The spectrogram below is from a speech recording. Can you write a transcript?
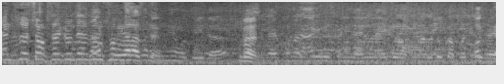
त्यांचा जो शॉक सर्किट त्यांचं नुकसान झालं असतं. बर. फक्त.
